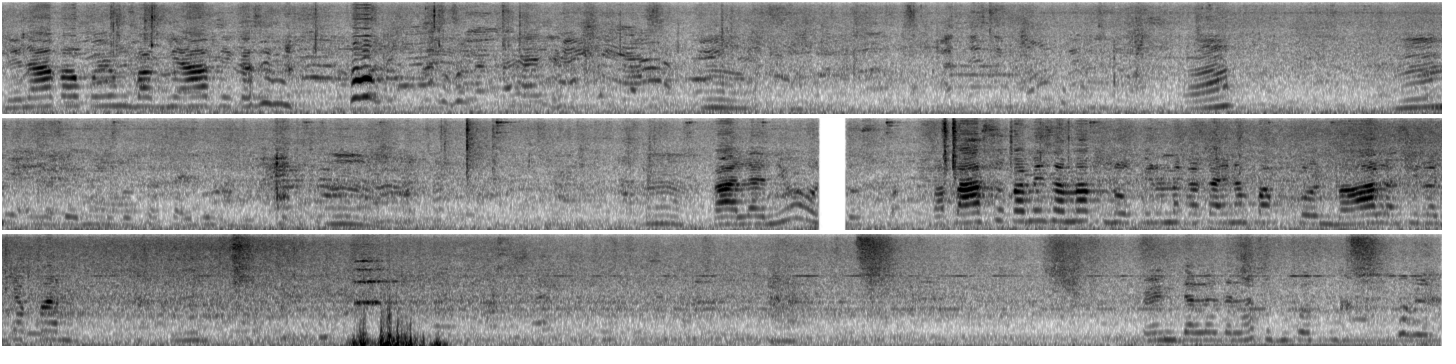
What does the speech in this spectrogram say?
Ninakaw ko yung bag ni ate kasi mm. Huh? Hmm? Hmm. Hmm. Kala nyo, papasok kami sa McDo, pero nakakain ng popcorn, bahala sila Japan. Hmm. Pero yung dala-dala kong. Popcorn.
